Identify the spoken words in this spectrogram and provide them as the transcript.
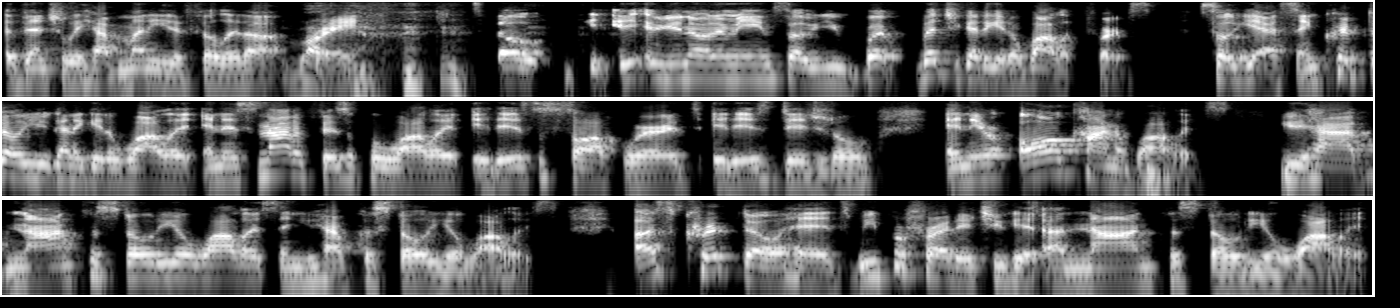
eventually have money to fill it up, right? right? so you know what I mean? So you but but you gotta get a wallet first. So yes, in crypto, you're going to get a wallet and it's not a physical wallet. It is a software. It's, it is digital and there are all kind of wallets. You have non custodial wallets and you have custodial wallets. Us crypto heads, we prefer that you get a non custodial wallet.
